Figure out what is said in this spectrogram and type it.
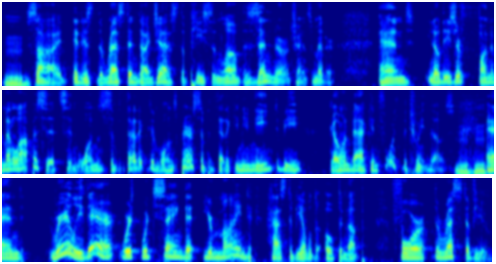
hmm. side. It is the rest and digest, the peace and love, the Zen neurotransmitter. And, you know, these are fundamental opposites, and one's sympathetic and one's parasympathetic. And you need to be going back and forth between those. Mm-hmm. And really, there, we're, we're saying that your mind has to be able to open up for the rest of you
